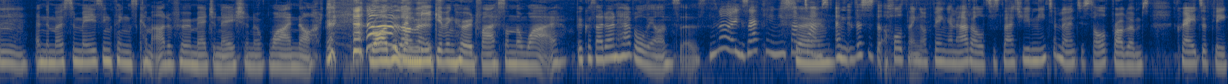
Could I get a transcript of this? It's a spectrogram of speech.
And the most amazing things come out of her imagination of why not, rather than Love me giving her advice on the why, because I don't have all the answers. No, exactly. And you So- sometimes, and this is the whole thing of being an adult, is that you need to learn to solve problems creatively.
